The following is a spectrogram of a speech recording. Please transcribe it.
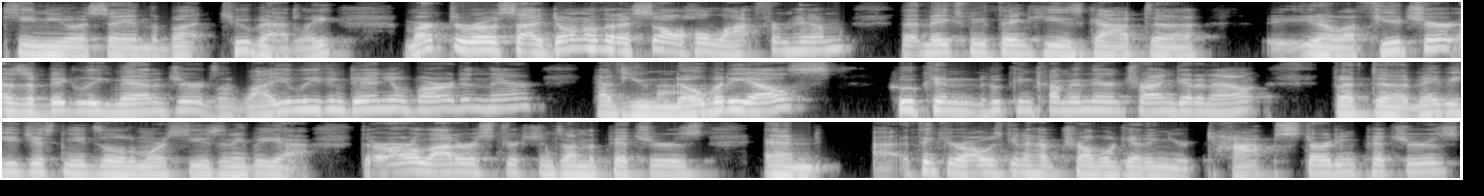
Team USA in the butt too badly. Mark DeRosa, I don't know that I saw a whole lot from him that makes me think he's got, uh, you know, a future as a big league manager. It's like, why are you leaving Daniel Bard in there? Have you nobody else? who can who can come in there and try and get an out. But uh, maybe he just needs a little more seasoning. But yeah, there are a lot of restrictions on the pitchers, and I think you're always going to have trouble getting your top starting pitchers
